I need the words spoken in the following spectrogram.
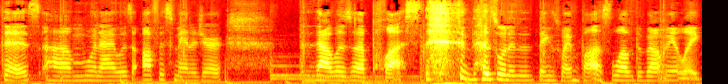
this, um, when I was office manager, that was a plus. That's one of the things my boss loved about me. Like,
